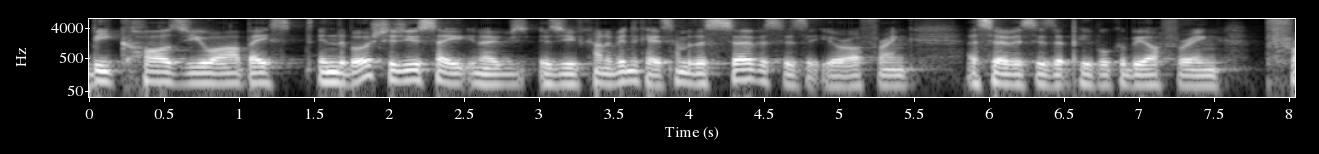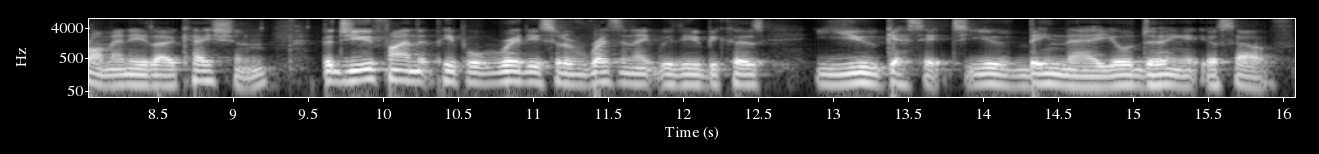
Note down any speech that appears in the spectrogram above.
because you are based in the bush? As you say, you know, as you've kind of indicated, some of the services that you're offering are services that people could be offering from any location. But do you find that people really sort of resonate with you because you get it, you've been there, you're doing it yourself.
